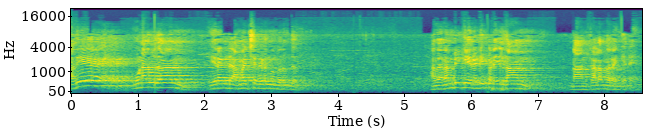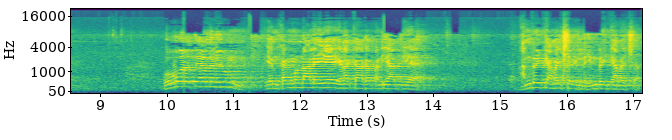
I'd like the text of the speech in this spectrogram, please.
அதே உணர்வுதான் இரண்டு அமைச்சரிடமும் இருந்தது. அந்த நம்பிக்கையின் அடிப்படையில் தான் நான் களமிறங்கினேன். ஒவ்வொரு தேர்தலிலும் என் கண் முன்னாலேயே எனக்காக பணியாற்றிய அன்றைக்கு அமைச்சர் இல்லை இன்றைக்கு அமைச்சர்.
